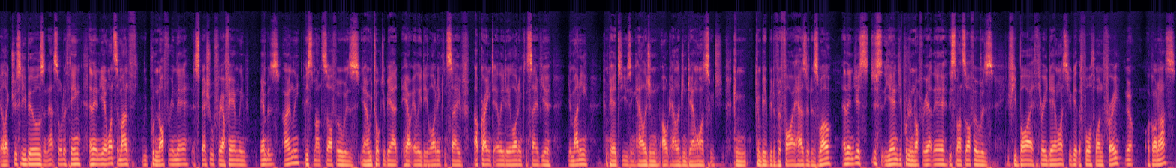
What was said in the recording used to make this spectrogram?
electricity bills and that sort of thing. And then, yeah, once a month we put an offer in there, a special for our family members only. This month's offer was, you know, we talked about how LED lighting can save, upgrading to LED lighting can save you your money compared to using halogen, old halogen downlights, which can can be a bit of a fire hazard as well. And then just just at the end, you put an offer out there. This month's offer was if you buy three downlights, you get the fourth one free. Yep. Like on us,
